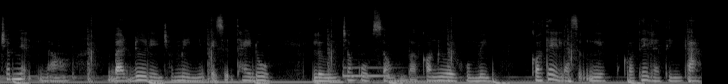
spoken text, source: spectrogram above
chấp nhận nó và đưa đến cho mình những cái sự thay đổi lớn trong cuộc sống và con người của mình, có thể là sự nghiệp, có thể là tình cảm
